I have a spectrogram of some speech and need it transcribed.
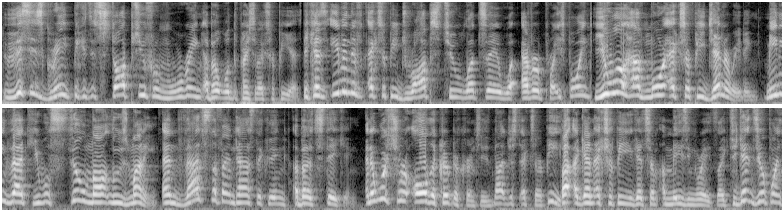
This is great because it stops you from worrying about what the price of XRP is. Because even if XRP drops to, let's say, whatever price point, you will have more XRP generating, meaning that you will still not lose money. And that's the fantastic thing about staking. And it works for all the cryptocurrencies, not just XRP. But again, XRP, you get some amazing rates. Like to get 0.13%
